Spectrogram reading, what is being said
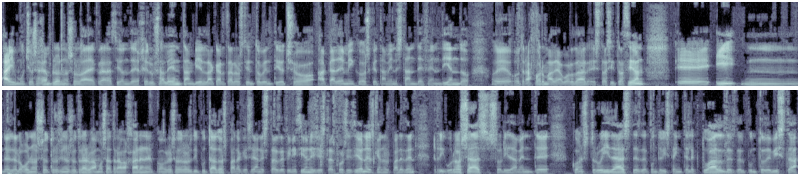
Hay muchos ejemplos, no solo la declaración de Jerusalén, también la Carta de los 128 académicos que también están defendiendo eh, otra forma de abordar esta situación eh, y, mm, desde luego, nosotros y nosotras vamos a trabajar en el Congreso de los Diputados para que sean estas definiciones y estas posiciones que nos parecen rigurosas, sólidamente construidas desde el punto de vista intelectual, desde el punto de vista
